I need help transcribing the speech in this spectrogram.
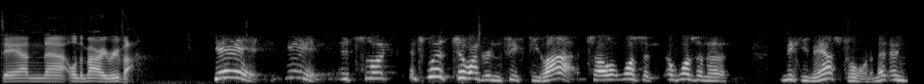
down uh, on the Murray River. Yeah, yeah. It's like it's worth 250 large, so it wasn't it wasn't a Mickey Mouse tournament, and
